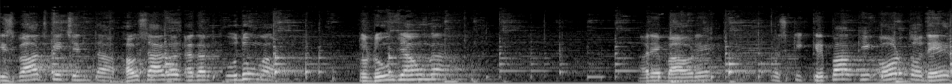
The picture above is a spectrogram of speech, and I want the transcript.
इस बात की चिंता भव सागर अगर कूदूँगा तो डूब जाऊँगा। अरे बावरे, उसकी कृपा की ओर तो देख,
